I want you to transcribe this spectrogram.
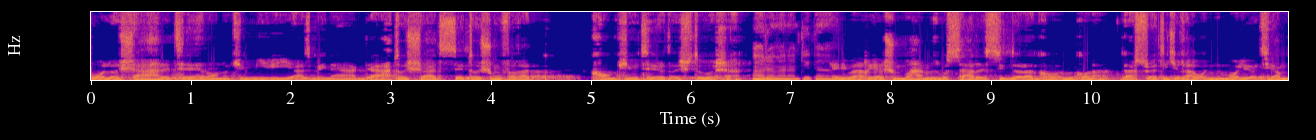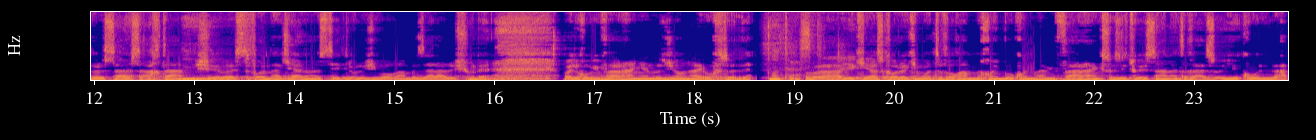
بالا شهر تهران رو که میری از بین هر ده تا شاید سه تاشون فقط کامپیوتر داشته باشن. آره منم دیدم. یعنی بقیهشون با هنوز با سررسید دارن کار می‌کنن. در صورتی که قوانین مالیاتی هم داره سرسختتر میشه و استفاده نکردن از تکنولوژی واقعا به ضررشونه. ولی خب این فرهنگ هنوز جا نیافتاده. و یکی از کارهایی که ما اتفاقا می‌خوایم بکنیم همین فرهنگ سازی توی صنعت غذایی کلا.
